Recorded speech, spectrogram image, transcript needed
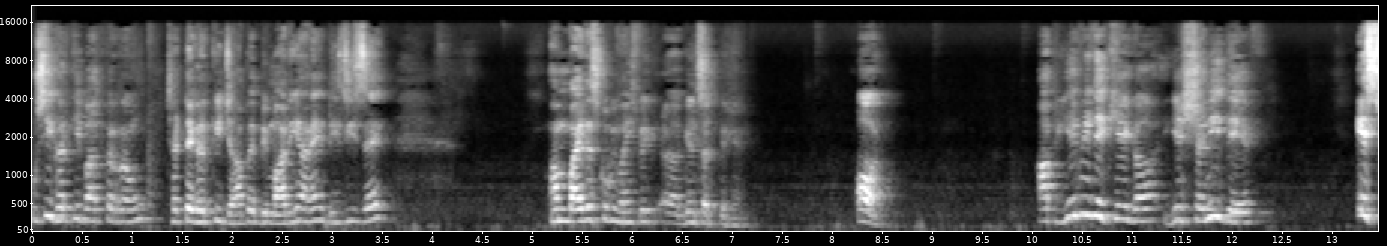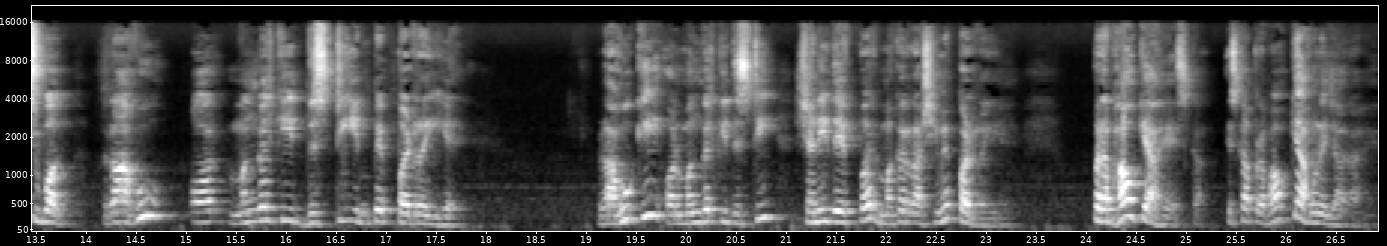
उसी घर की बात कर रहा हूँ, छठे घर की जहाँ पे बीमारियाँ हैं डिज़ीज़ है हम वायरस को भी वहीं पे गिन सकते हैं। और आप ये भी देखिएगा, ये शनिदेव इस वक्त राहु और मंगल की दृष्टि इन पे पड़ रही है। राहु की और मंगल की दृष्टि शनिदेव पर मकर राशि में पड़ रही है। प्रभाव क्या है इसका? इसका प्रभाव क्या होने जा रहा है?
